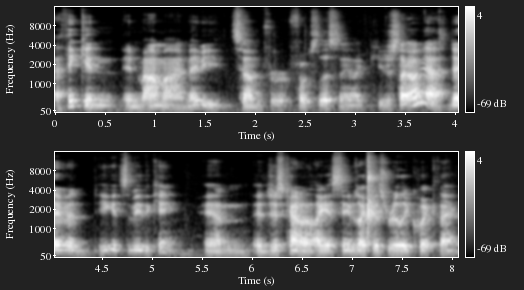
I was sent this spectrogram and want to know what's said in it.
I think in in my mind, maybe some for folks listening, like you're just like, oh yeah, David, he gets to be the king, and it just kind of like it seems like this really quick thing,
